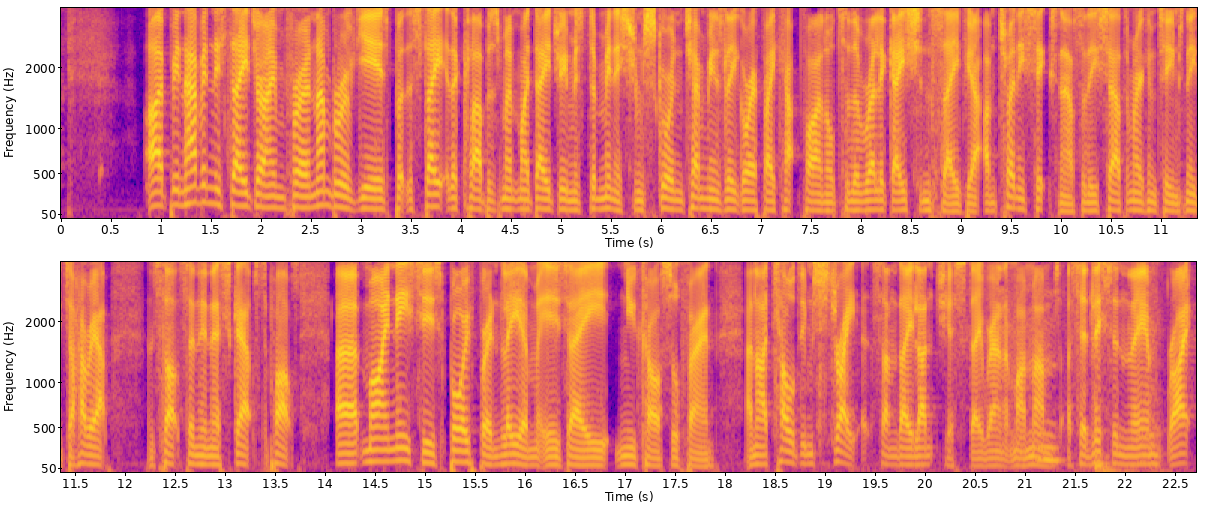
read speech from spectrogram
I've been having this daydream for a number of years, but the state of the club has meant my daydream has diminished from scoring the Champions League or FA Cup final to the relegation saviour. I'm 26 now, so these South American teams need to hurry up and start sending their scouts to parks. Uh, my niece's boyfriend, Liam, is a Newcastle fan, and I told him straight at Sunday lunch yesterday round at my mum's. I said, listen, Liam, right?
